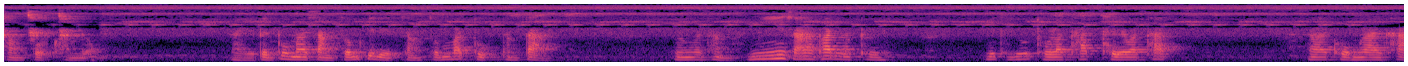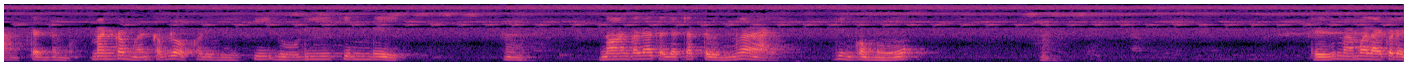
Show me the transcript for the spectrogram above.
ความโกรธความหลงเป็นผู้มาสั่งสมกิเลสสั่งสมวัตถุต่างๆจนกระทั่งมีสารพัดละเพวิทยุโทรทัศน์เทวทัศน์ลายโคงลายคามเต็มไปหมด มันก็เหมือนกับโลกเขาดีๆอยู่ดีกินดี อืม นอนก็แล้วแต่อยากจะตื่นเมื่อไหร่ ยิ่งกว่าหมูถือมาเมื่อไรก็ได้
